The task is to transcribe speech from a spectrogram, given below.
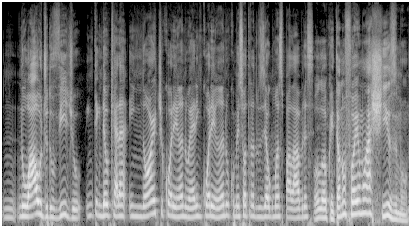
no áudio do vídeo, entendeu que era em norte-coreano, era em coreano, começou a traduzir algumas palavras. Ô, louco, então não foi um achismo.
